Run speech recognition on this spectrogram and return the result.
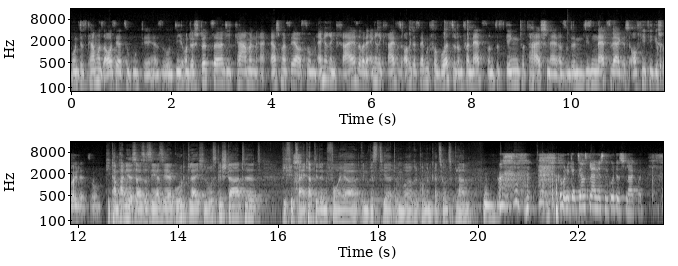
und das kam uns auch sehr zugute. Also die Unterstützer, die kamen erstmal sehr aus so einem engeren Kreis, aber der engere Kreis ist auch wieder sehr gut verwurzelt und vernetzt und das ging total schnell. Also dem, diesem Netzwerk ist auch viel, viel geschuldet. So. Die Kampagne ist also sehr, sehr gut gleich losgestartet. Wie viel Zeit habt ihr denn vorher investiert, um eure Kommunikation zu planen? Hm. Kommunikationsplan ist ein gutes Schlagwort.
